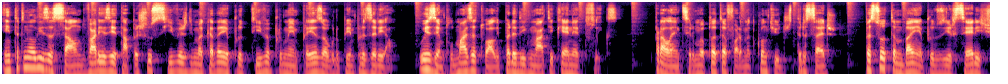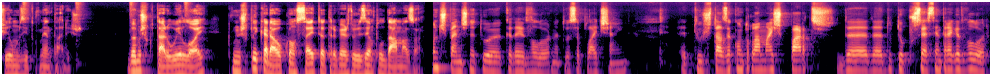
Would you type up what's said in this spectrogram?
a internalização de várias etapas sucessivas de uma cadeia produtiva por uma empresa ou grupo empresarial. O exemplo mais atual e paradigmático é a Netflix. Para além de ser uma plataforma de conteúdos de terceiros, passou também a produzir séries, filmes e documentários. Vamos escutar o Eloy, que nos explicará o conceito através do exemplo da Amazon. Quando expandes na tua cadeia de valor, na tua supply chain, eh, tu estás a controlar mais partes da, da, do teu processo de entrega de valor.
